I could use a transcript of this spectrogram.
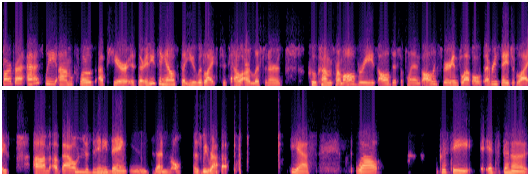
Barbra, as we um, close up here, is there anything else that you would like to tell our listeners who come from all breeds, all disciplines, all experience levels, every stage of life, um, about mm-hmm. just anything in general as we wrap up. Yes. Well, Christy, it's been a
